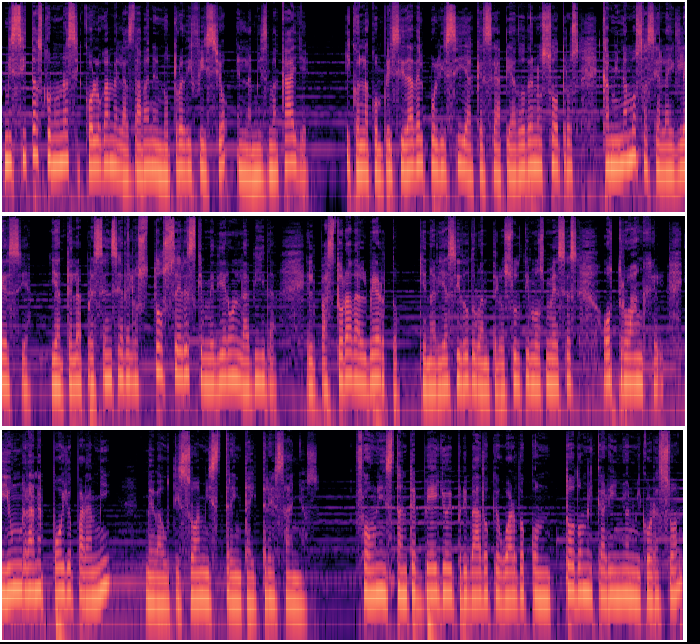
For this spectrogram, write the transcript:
Mis citas con una psicóloga me las daban en otro edificio, en la misma calle, y con la complicidad del policía que se apiadó de nosotros, caminamos hacia la iglesia y ante la presencia de los dos seres que me dieron la vida, el pastor Adalberto, quien había sido durante los últimos meses otro ángel y un gran apoyo para mí, me bautizó a mis 33 años. Fue un instante bello y privado que guardo con todo mi cariño en mi corazón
